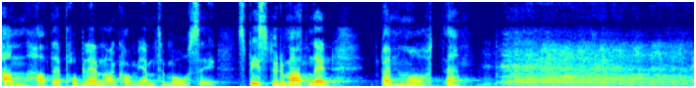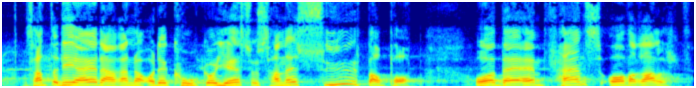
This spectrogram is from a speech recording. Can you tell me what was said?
Han hadde et problem når han kom hjem til mor si. Spiste du maten din? På en måte. Og De er der, og det koker. Og Jesus han er superpop. Og det er fans overalt.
